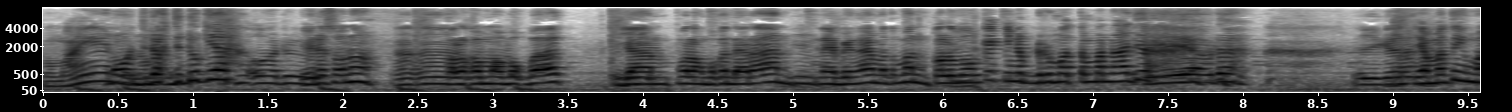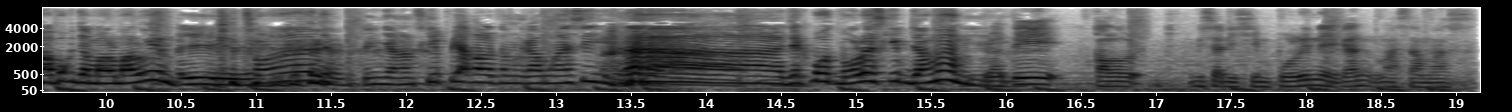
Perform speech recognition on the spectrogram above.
Mau main mau jedak jeduk ya? Waduh. Yaudah sono. Heeh. kalau kamu mabok banget jangan pulang bawa kendaraan. Nebeng aja sama teman kalau mau kayak nginep di rumah teman aja. Iya udah. Iya kan? Yang penting mabok jangan malu-maluin. Iya. gitu aja. Penting jangan skip ya kalau temen kamu ngasih. nah jackpot boleh skip jangan. Berarti kalau bisa disimpulin ya kan masa-mas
